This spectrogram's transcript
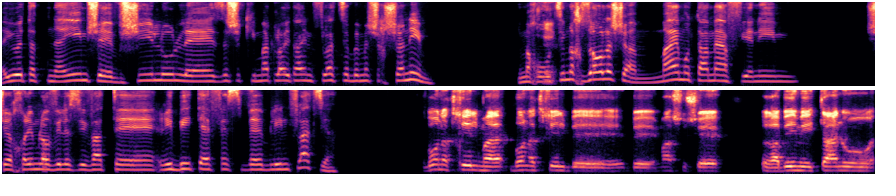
היו את התנאים שהבשילו לזה שכמעט לא הייתה אינפלציה במשך שנים. אם אנחנו כן. רוצים לחזור לשם, מה הם אותם מאפיינים שיכולים להוביל לסביבת uh, ריבית אפס ובלי אינפלציה? בואו נתחיל, בוא נתחיל במשהו שרבים מאיתנו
